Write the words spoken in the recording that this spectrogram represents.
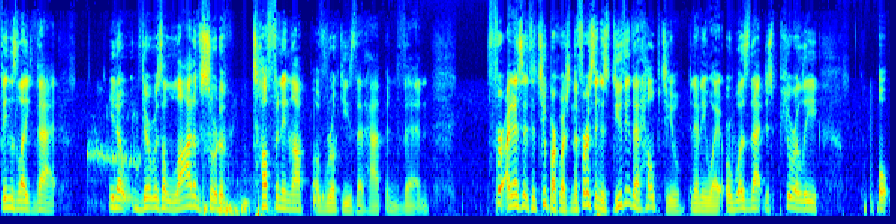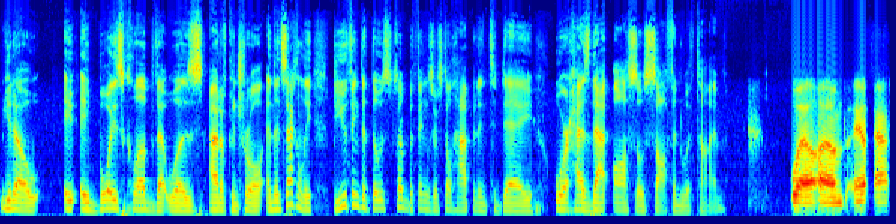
things like that. You know, there was a lot of sort of toughening up of rookies that happened then. For I guess it's a two part question. The first thing is, do you think that helped you in any way, or was that just purely, oh, you know, a, a boys club that was out of control? And then secondly, do you think that those type of things are still happening today, or has that also softened with time? Well, um, ask,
